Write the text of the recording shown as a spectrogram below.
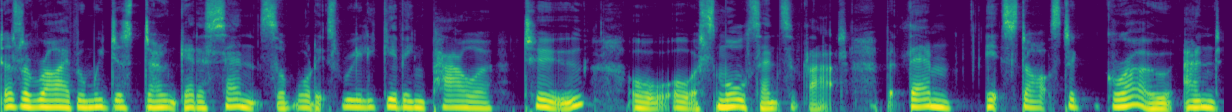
does arrive and we just don't get a sense of what it's really giving power to, or, or a small sense of that. But then it starts to grow and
